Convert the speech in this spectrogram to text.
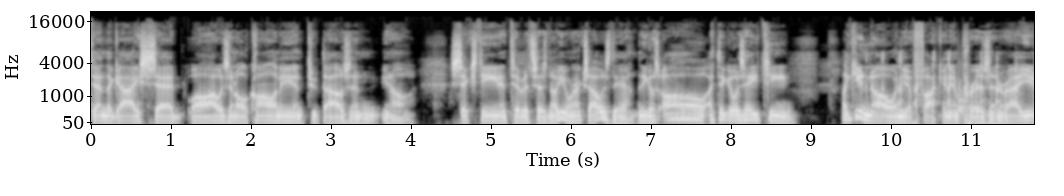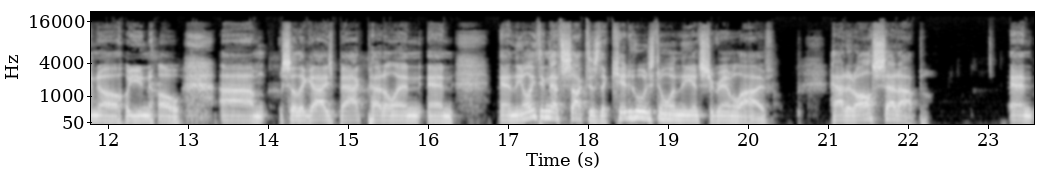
then the guy said, "Well, I was in Old Colony in 2000, you know, 16," and Tibbetts says, "No, you weren't, 'cause I was there." And he goes, "Oh, I think it was 18." Like you know when you're fucking in prison, right? You know, you know. Um, so the guy's backpedaling, and and the only thing that sucked is the kid who was doing the Instagram live had it all set up. And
